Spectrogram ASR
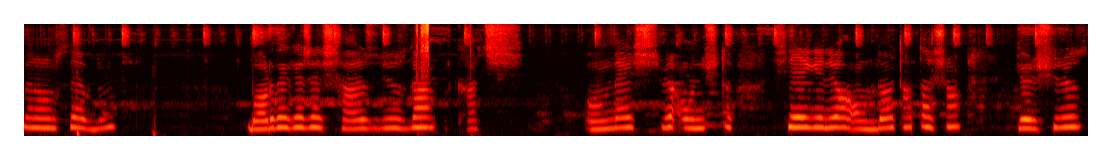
Ben onu sevdim. Bu arada arkadaşlar şarj yüzden kaç? 15 ve 13'tü. Şeye geliyor 14 hatta şu an görüşürüz.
